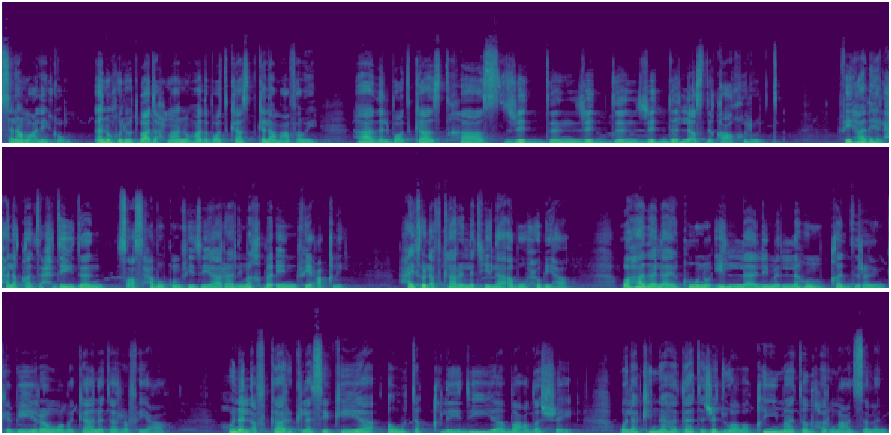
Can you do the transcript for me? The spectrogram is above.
السلام عليكم. أنا خلود بادحمان وهذا بودكاست كلام عفوي. هذا البودكاست خاص جدا جدا جدا لأصدقاء خلود. في هذه الحلقة تحديدا سأصحبكم في زيارة لمخبأ في عقلي حيث الأفكار التي لا أبوح بها. وهذا لا يكون إلا لمن لهم قدرا كبيرا ومكانة رفيعة. هنا الأفكار كلاسيكية أو تقليدية بعض الشيء ولكنها ذات جدوى وقيمة تظهر مع الزمن.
